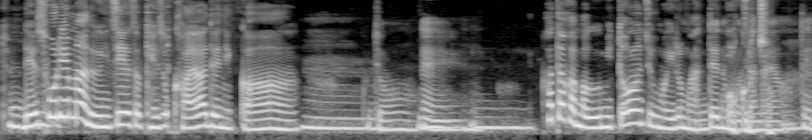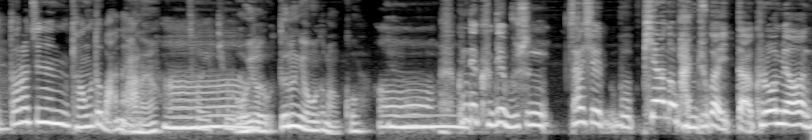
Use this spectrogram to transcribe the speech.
좀내 소리만 의지해서 계속 가야 되니까 음, 그죠. 네. 음. 하다가 막 음이 떨어지고 막 이러면 안 되는 어, 그렇죠. 거잖아요. 네, 떨어지는 경우도 많아요. 많아요. 아. 저희 팀 오히려 뜨는 경우도 많고. 어. 음. 근데 그게 무슨 사실 뭐 피아노 반주가 있다. 그러면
